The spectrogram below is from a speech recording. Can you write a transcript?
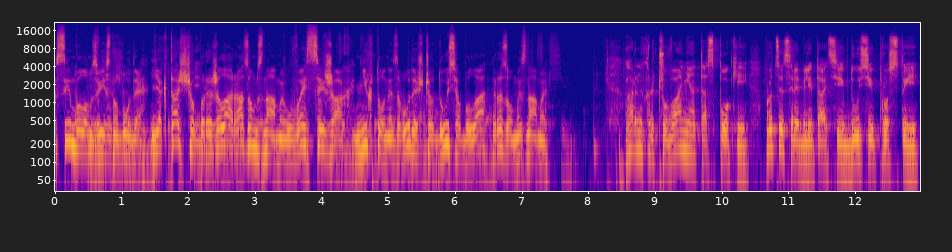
Символом, звісно, буде як та, що пережила разом з нами увесь цей жах. Ніхто не забуде, що Дуся була разом із нами. Гарне харчування та спокій. Процес реабілітації дусі простий.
